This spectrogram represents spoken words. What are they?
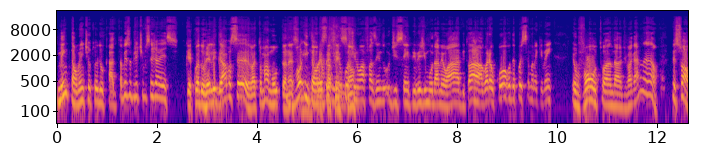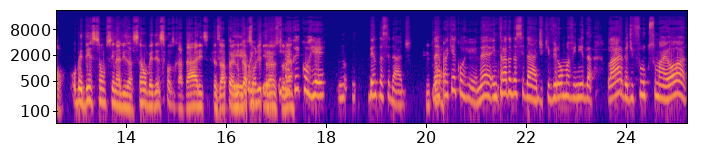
Mentalmente eu estou educado. Talvez o objetivo seja esse. Porque quando religar, você vai tomar multa, né? Vou- então, eu prefiro atenção. continuar fazendo o de sempre, em vez de mudar meu hábito. Ah, agora eu corro, depois semana que vem eu volto a andar devagar. Não. Pessoal, obedeçam sinalização, obedeçam os radares. Exato, a E educação de porque- E trânsito, para né? que correr dentro da cidade? Então, Né? Para que correr? Né? Entrada da cidade, que virou uma avenida larga, de fluxo maior,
